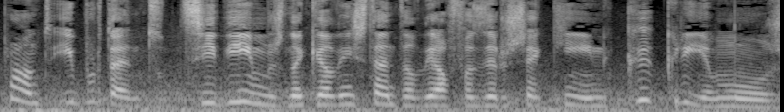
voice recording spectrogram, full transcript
Pronto, e portanto decidimos naquele instante ali ao fazer o check-in que queríamos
